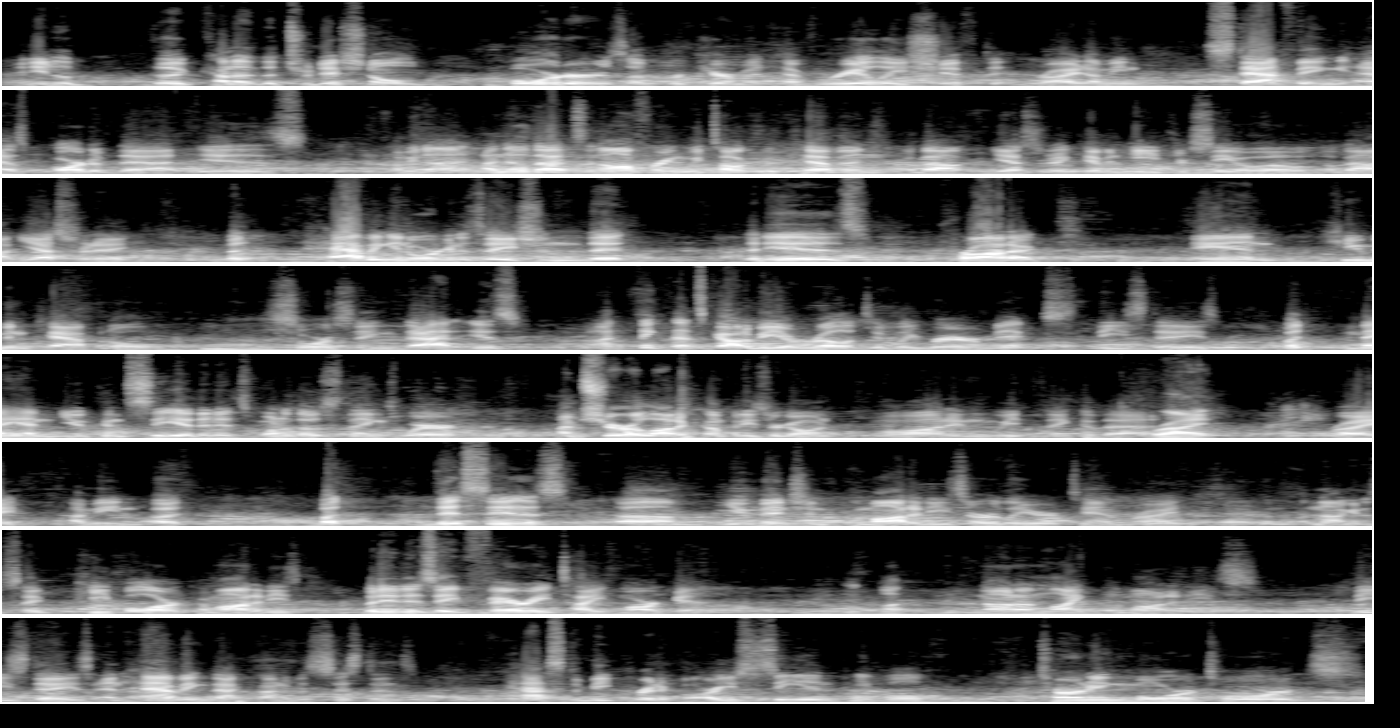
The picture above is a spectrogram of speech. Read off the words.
and you know, the kind of the traditional borders of procurement have really shifted, right? I mean, staffing as part of that is, I mean, I, I know that's an offering. We talked with Kevin about yesterday, Kevin Heath, your COO, about yesterday, but having an organization that that is product and human capital sourcing, that is I think that's got to be a relatively rare mix these days. But man, you can see it, and it's one of those things where I'm sure a lot of companies are going, "Well, why didn't we think of that?" Right. Right? I mean, but but this is. Um, you mentioned commodities earlier, Tim. Right? I'm not going to say people are commodities, but it is a very tight market, uh, not unlike commodities these days. And having that kind of assistance has to be critical. Are you seeing people turning more towards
